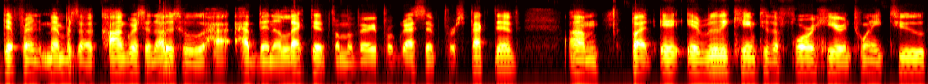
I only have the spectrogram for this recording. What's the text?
different members of Congress and others who ha- have been elected from a very progressive perspective. Um, but it, it really came to the fore here in 22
